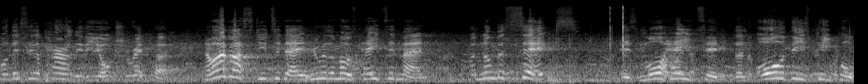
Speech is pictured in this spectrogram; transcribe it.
but this is apparently the Yorkshire Ripper. Now I've asked you today who are the most hated men, but number six is more hated than all of these people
